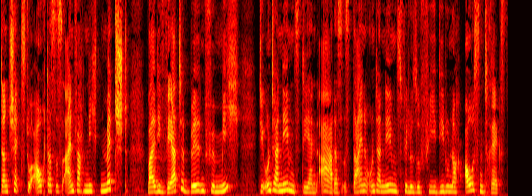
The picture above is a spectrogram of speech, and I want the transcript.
dann checkst du auch, dass es einfach nicht matcht, weil die Werte bilden für mich Die Unternehmens-DNA, das ist deine Unternehmensphilosophie, die du nach außen trägst.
